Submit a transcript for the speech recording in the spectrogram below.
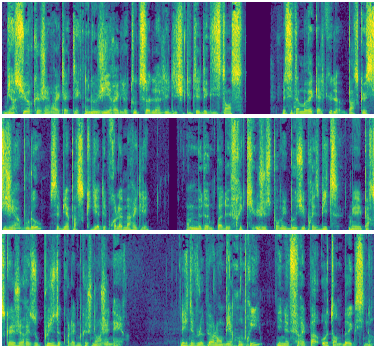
Bien sûr que j'aimerais que la technologie règle toute seule les difficultés d'existence. Mais c'est un mauvais calcul, parce que si j'ai un boulot, c'est bien parce qu'il y a des problèmes à régler. On ne me donne pas de fric juste pour mes beaux yeux presbytes, mais parce que je résous plus de problèmes que je n'en génère. Les développeurs l'ont bien compris, ils ne feraient pas autant de bugs sinon.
